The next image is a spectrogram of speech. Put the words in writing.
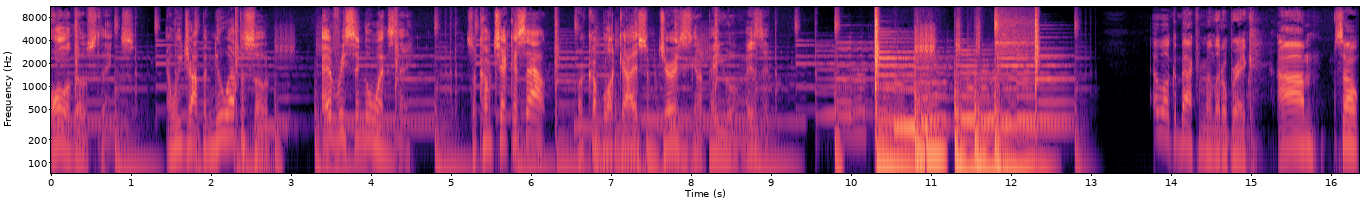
all of those things. And we drop a new episode every single Wednesday. So come check us out, or a couple of guys from Jersey's gonna pay you a visit. And welcome back from a little break. Um, so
